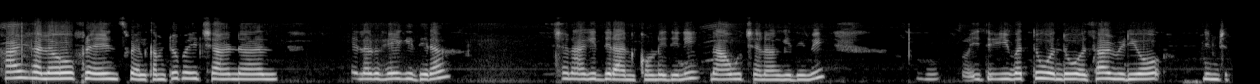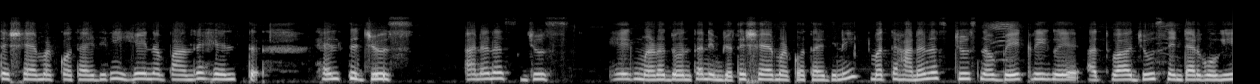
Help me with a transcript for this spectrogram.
Hi hello friends welcome to my channel ಎಲ್ಲರೂ ಹೇಗಿದ್ದೀರಾ? ಚೆನ್ನಾಗಿದ್ದೀರಾ ಅಂದ್ಕೊಂಡಿದ್ದೀನಿ ನಾವು ಚೆನ್ನಾಗಿದ್ದೀವಿ. ಇದು ಇವತ್ತು ಒಂದು ಹೊಸ ವಿಡಿಯೋ ನಿಮ್ಮ ಜೊತೆ ಶೇರ್ ಮಾಡ್ಕೋತಾ ಇದ್ದೀನಿ. ಏನಪ್ಪ ಅಂದರೆ ಹೆಲ್ತ್ ಹೆಲ್ತ್ ಜ್ಯೂಸ್ ಅನಾನಸ್ ಜ್ಯೂಸ್ ಹೇಗೆ ಮಾಡೋದು ಅಂತ ನಿಮ್ಮ ಜೊತೆ ಶೇರ್ ಮಾಡ್ಕೋತಾ ಇದ್ದೀನಿ. ಮತ್ತು ಅನಾನಸ್ ಜ್ಯೂಸ್ ನಾವು ಬೇಕ್ರಿಗೆ ಅಥವಾ ಜ್ಯೂಸ್ ಸೆಂಟರ್ಗೆ ಹೋಗಿ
